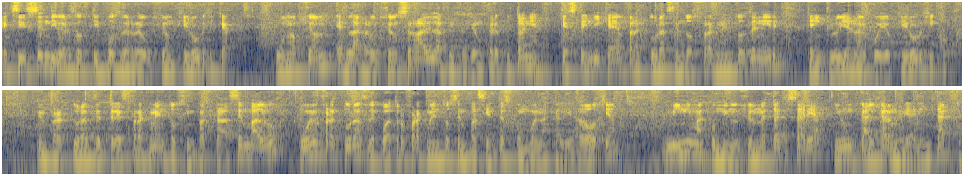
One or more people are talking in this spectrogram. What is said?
Existen diversos tipos de reducción quirúrgica. Una opción es la reducción cerrada y la fijación percutánea, que está indicada en fracturas en dos fragmentos de NIR que incluyen al cuello quirúrgico en fracturas de tres fragmentos impactadas en valgo o en fracturas de cuatro fragmentos en pacientes con buena calidad ósea, mínima conminución metafisaria y un cálcar medial intacto.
